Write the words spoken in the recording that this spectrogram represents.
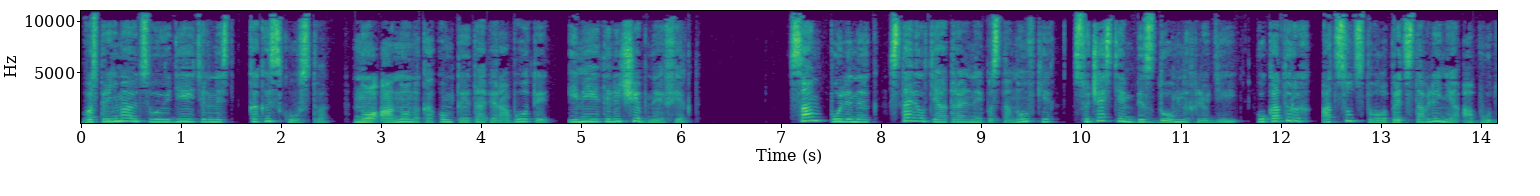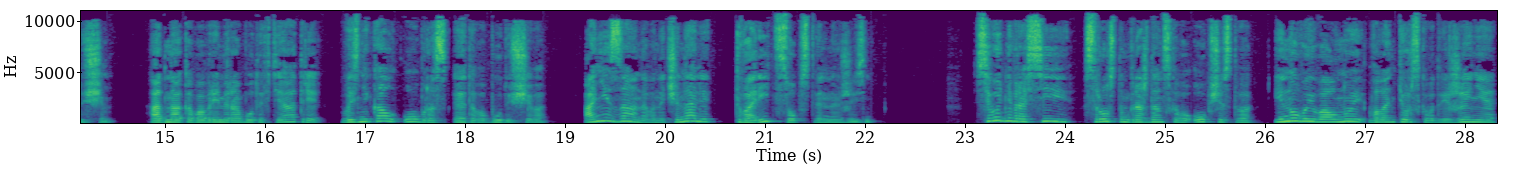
воспринимают свою деятельность как искусство, но оно на каком-то этапе работы имеет и лечебный эффект. Сам Полинек ставил театральные постановки с участием бездомных людей, у которых отсутствовало представление о будущем. Однако во время работы в театре возникал образ этого будущего. Они заново начинали творить собственную жизнь. Сегодня в России с ростом гражданского общества и новой волной волонтерского движения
